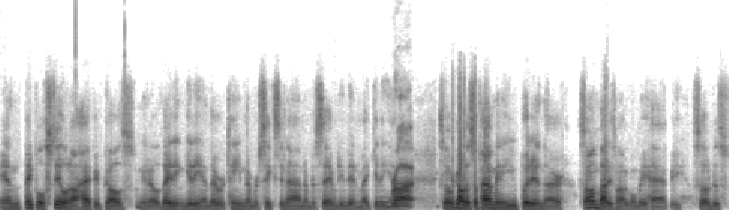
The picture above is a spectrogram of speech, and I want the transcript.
And people still not happy because you know they didn't get in. They were team number 69, number 70 didn't make it in. Right. So regardless of how many you put in there, somebody's not going to be happy. So just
